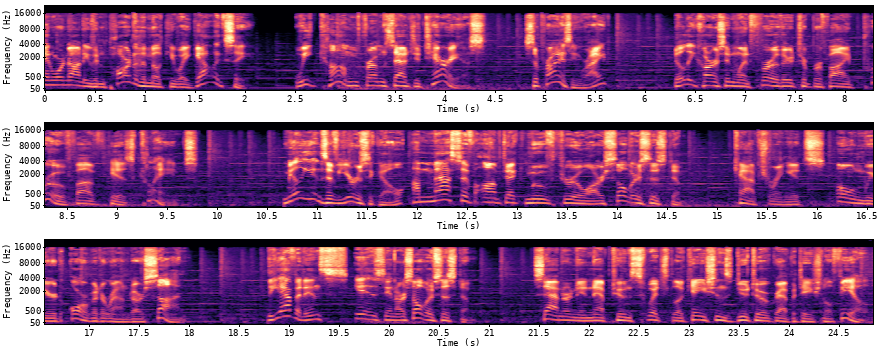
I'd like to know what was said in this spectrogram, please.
and we're not even part of the Milky Way galaxy. We come from Sagittarius. Surprising, right? Billy Carson went further to provide proof of his claims. Millions of years ago, a massive object moved through our solar system, capturing its own weird orbit around our Sun. The evidence is in our solar system. Saturn and Neptune switched locations due to a gravitational field.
